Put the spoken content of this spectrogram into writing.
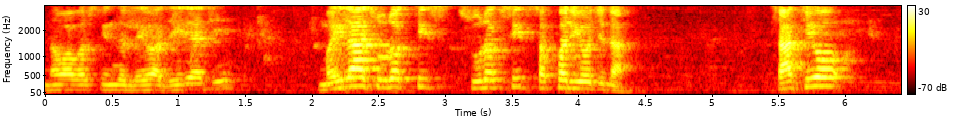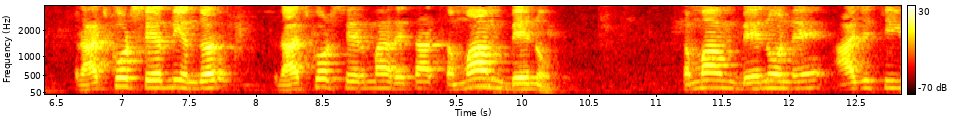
નવા વર્ષની અંદર લેવા જઈ રહ્યા છીએ. મહિલા સુરક્ષિત સુરક્ષિત સફર યોજના. સાથીઓ, રાજકોટ શહેરની અંદર રાજકોટ શહેરમાં રહેતા તમામ બહેનો, તમામ બહેનોને આજથી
